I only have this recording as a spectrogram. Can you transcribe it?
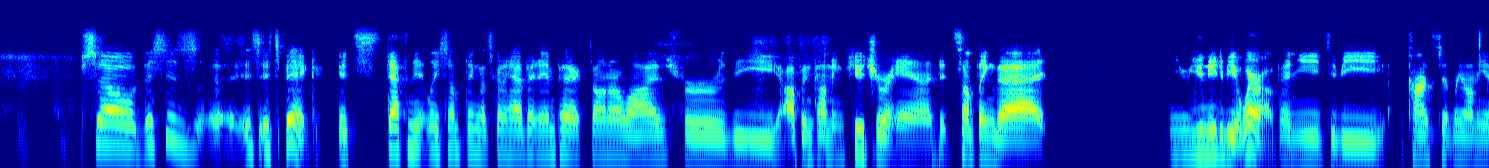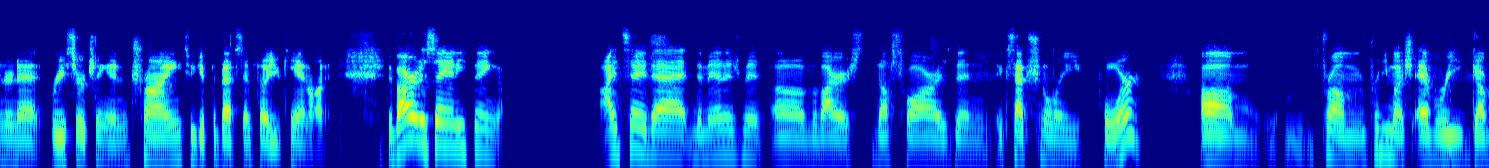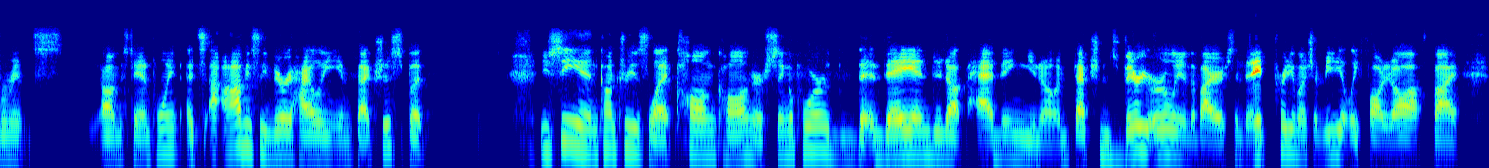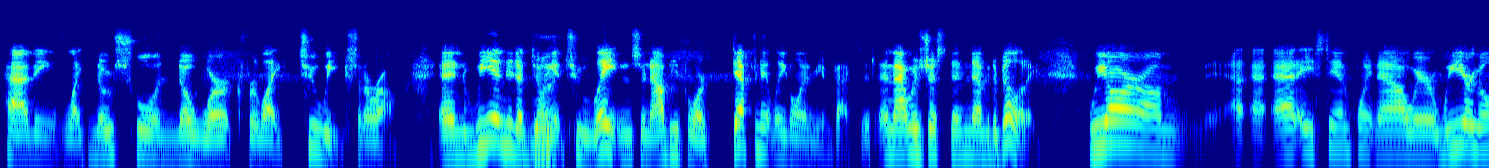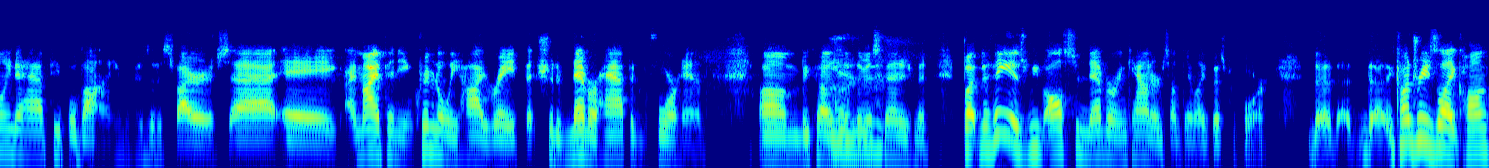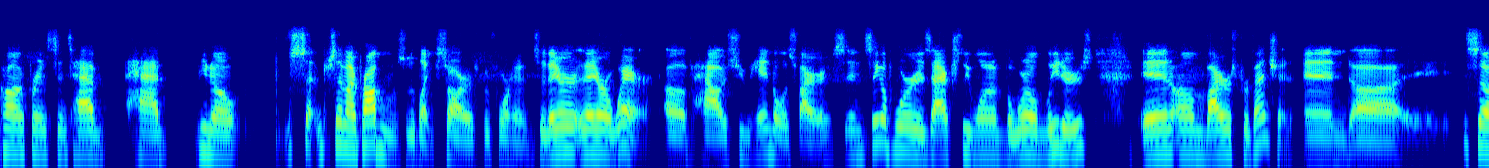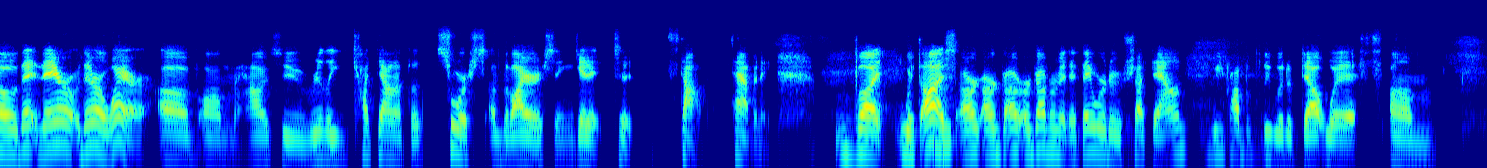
so this is uh, it's it's big. It's definitely something that's going to have an impact on our lives for the up and coming future, and it's something that you, you need to be aware of and you need to be constantly on the internet researching and trying to get the best info you can on it. If I were to say anything, I'd say that the management of the virus thus far has been exceptionally poor um, from pretty much every government's um, standpoint. It's obviously very highly infectious, but you see in countries like Hong Kong or Singapore, th- they ended up having, you know, infections very early in the virus and they pretty much immediately fought it off by having like no school and no work for like two weeks in a row. And we ended up doing Right. it too late. And so now people are definitely going to be infected. And that was just an inevitability. We are um, at, a standpoint now where we are going to have people dying because of this virus at a, in my opinion, criminally high rate that should have never happened beforehand um, because of the mismanagement. But the thing is, we've also never encountered something like this before. The, the, the countries like Hong Kong, for instance, have had you know semi problems with like SARS beforehand, so they're they are aware of how to handle this virus. And Singapore is actually one of the world leaders in um, virus prevention, and uh, so they they're they're aware of um, how to really cut down at the source of the virus and get it to stop happening. But with us, our, our our government, if they were to shut down, we probably would have dealt with um,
